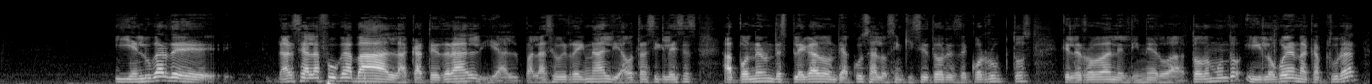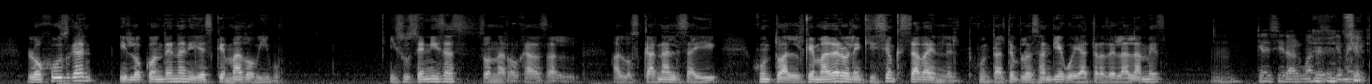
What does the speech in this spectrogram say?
y en lugar de darse a la fuga va a la catedral y al Palacio Virreinal y a otras iglesias a poner un desplegado donde acusa a los inquisidores de corruptos que le roban el dinero a todo mundo y lo vuelven a capturar, lo juzgan y lo condenan y es quemado vivo. Y sus cenizas son arrojadas al, a los canales ahí junto al quemadero de la Inquisición que estaba en el, junto al templo de San Diego y atrás de la Alameda. ¿Quieres decir algo antes que me sí,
